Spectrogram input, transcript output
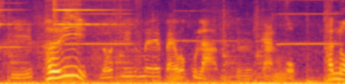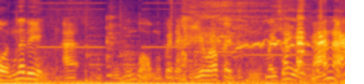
สบีฟเฮ้ย โรสนี่ไม่ได้แปลว่ากุหลาบคือการอบถนนนะดิ อะผมเพิ่งบอกมึงไปตะกี้ว่าเป็นไม่ใช่อย่างนั้นอะ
